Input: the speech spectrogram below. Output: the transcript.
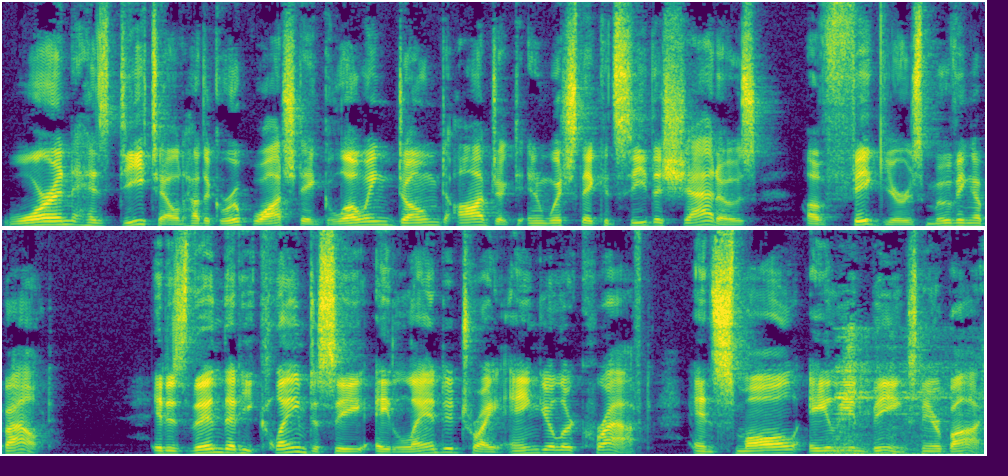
Warren has detailed how the group watched a glowing domed object in which they could see the shadows of figures moving about. It is then that he claimed to see a landed triangular craft and small alien beings nearby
